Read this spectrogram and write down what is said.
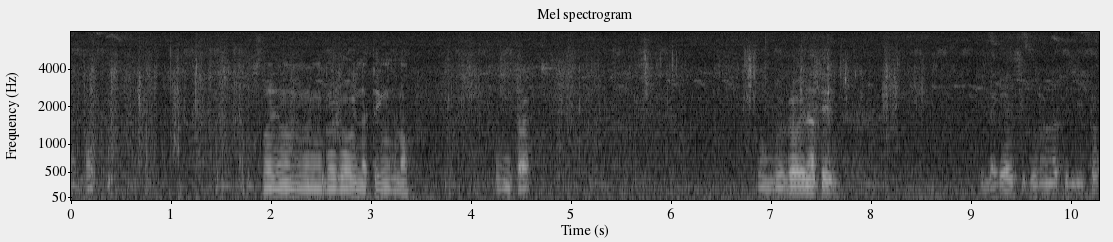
Yan po. So natin ano. Truck. So gagawin natin. Ilagay siguro natin dito.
